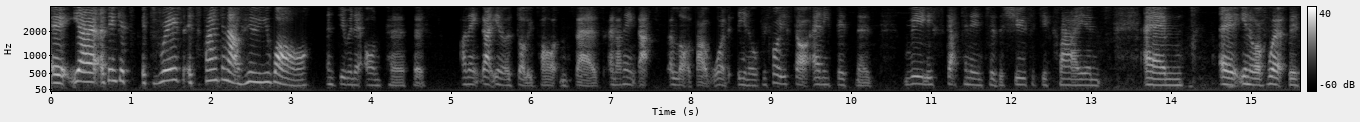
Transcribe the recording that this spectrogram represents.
uh, yeah, I think it's it's raise, it's finding out who you are and doing it on purpose. I think that you know, as Dolly Parton says, and I think that's a lot about what you know. Before you start any business, really stepping into the shoes of your clients. Um, uh, you know, I've worked with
